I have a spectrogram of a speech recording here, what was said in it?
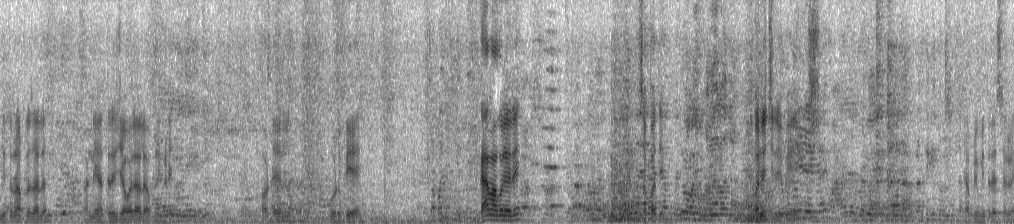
मित्रांनो आपलं झालं. आणि आता जेवायला आलो आपण इकडे. हॉटेल उडपी आहे. काय मागवले रे? चपाती. पनीर चिली आपले मित्र आहेत सगळे.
